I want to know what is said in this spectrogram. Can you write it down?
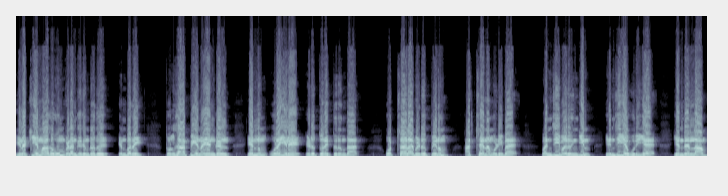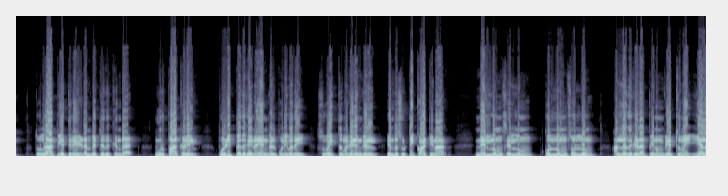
இலக்கியமாகவும் விளங்குகின்றது என்பதை தொல்காப்பிய நயங்கள் என்னும் உரையிலே எடுத்துரைத்திருந்தார். ஒற்றள விடுப்பினும் அற்றென மொழிப வஞ்சி மருங்கின் எஞ்சிய உரிய என்றெல்லாம் தொல்காப்பியத்திலே இடம்பெற்றிருக்கின்ற நூற்பாக்களில் பொழிப்பெதுகை நயங்கள் பொலிவதை சுவைத்து மகிழுங்கள் என்று சுட்டிக்காட்டினார். நெல்லும் செல்லும் கொல்லும் சொல்லும் அல்லது கிளப்பினும் வேற்றுமை இயல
